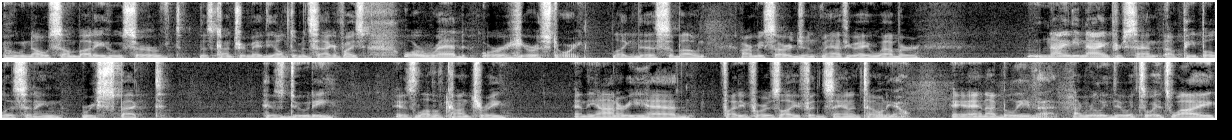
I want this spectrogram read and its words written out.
who know somebody who served this country, made the ultimate sacrifice, or read or hear a story like this about Army Sergeant Matthew A. Webber, 99% of people listening respect his duty, his love of country, and the honor he had fighting for his life in San Antonio. And I believe that. I really do. It's, it's why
